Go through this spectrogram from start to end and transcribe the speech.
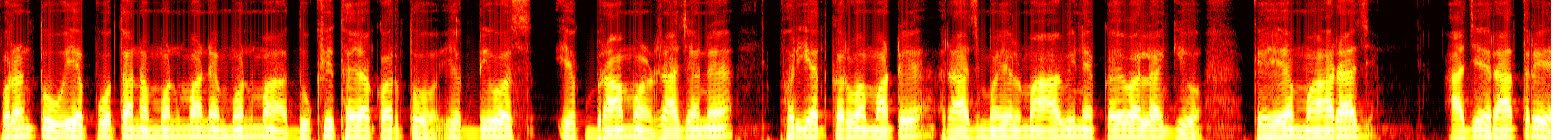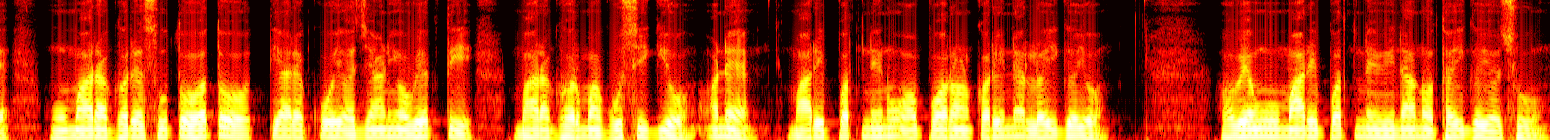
પરંતુ એ પોતાના મનમાં ને મનમાં દુઃખી થયા કરતો. એક દિવસ એક બ્રાહ્મણ રાજાને ફરિયાદ કરવા માટે રાજમહેલમાં આવીને કહેવા લાગ્યો કે, હે મહારાજ, આજે રાત્રે હું મારા ઘરે સૂતો હતો ત્યારે કોઈ અજાણ્યો વ્યક્તિ મારા ઘરમાં ઘૂસી ગયો અને મારી પત્નીનું અપહરણ કરીને લઈ ગયો. હવે હું મારી પત્ની વિનાનો થઈ ગયો છું.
